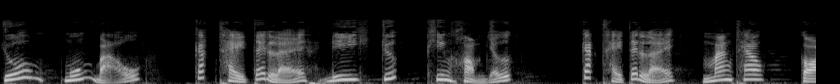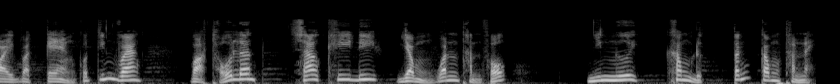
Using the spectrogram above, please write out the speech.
Chúa muốn bảo các thầy tế lễ đi trước khiên hòm giáo ước. Các thầy tế lễ mang theo còi và kèn có tiếng vang và thổi lên sau khi đi vòng quanh thành phố. Nhưng ngươi không được tấn công thành này.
